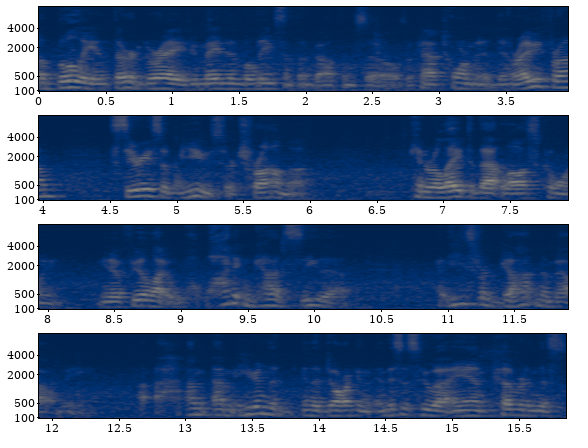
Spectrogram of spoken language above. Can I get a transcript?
a bully in third grade who made them believe something about themselves or kind of tormented them, or maybe from serious abuse or trauma, can relate to that lost coin. You know, feel like, why didn't God see that? He's forgotten about me. I'm, I'm here in the, in the dark, and, and this is who I am, covered in this,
